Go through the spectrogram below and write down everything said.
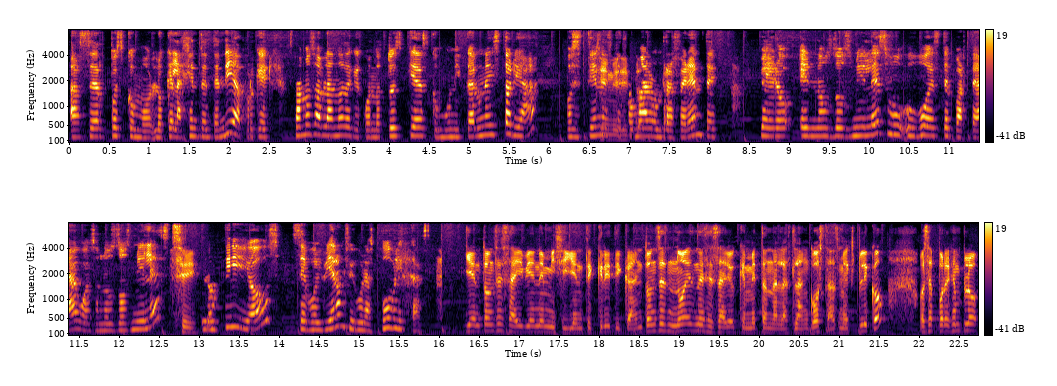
a hacer pues como lo que la gente entendía porque estamos hablando de que cuando tú quieres comunicar una historia pues tienes Sí, que tomar un referente pero en los 2000 hubo este parteaguas en los 2000 Sí. los CEOs se volvieron figuras públicas Y entonces ahí viene mi siguiente crítica. Entonces no es necesario que metan a las langostas, ¿me explico? O sea, por ejemplo,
